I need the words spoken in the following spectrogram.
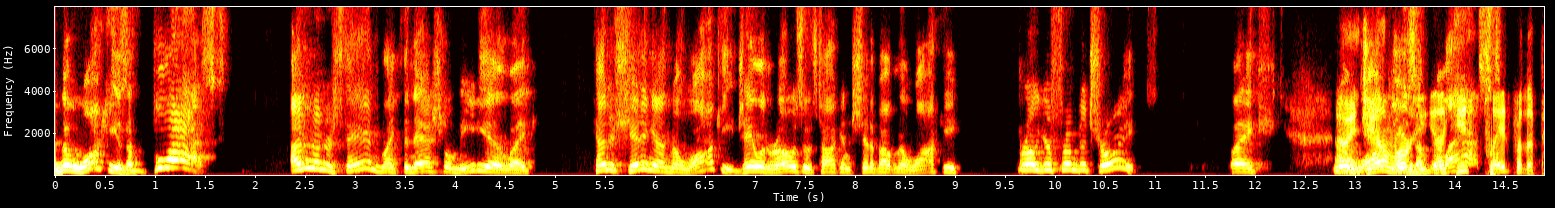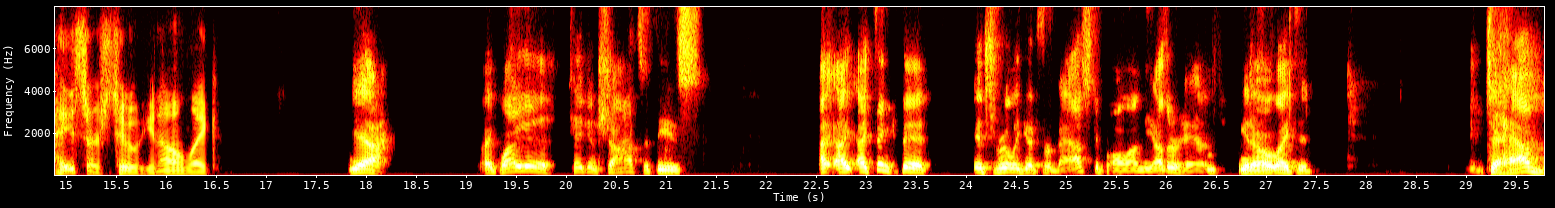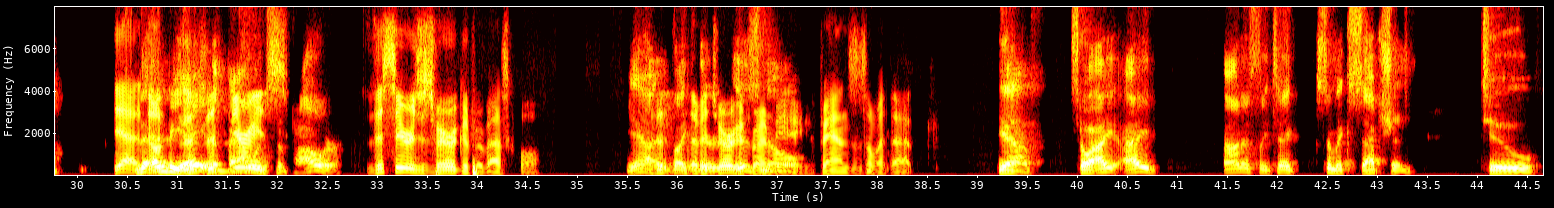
Milwaukee is a blast. I don't understand like the national media like kind of shitting on Milwaukee. Jalen Rose was talking shit about Milwaukee. Bro, you're from Detroit. Like I mean, Jalen Rose, he, like, he's played for the Pacers too. You know, like yeah, like why are you taking shots at these? I I, I think that it's really good for basketball. On the other hand, you know, like to have yeah the no, NBA, the balance series, of power. This series is very good for basketball. Yeah, this, like it's very good for no, NBA fans and stuff like that. Yeah, so I I honestly take some exception to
